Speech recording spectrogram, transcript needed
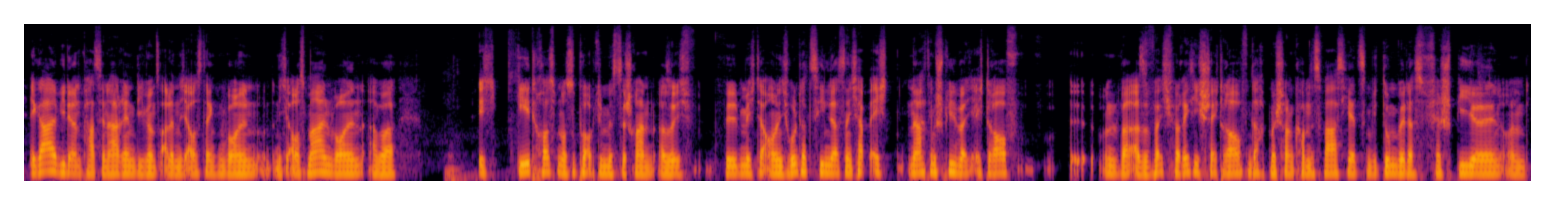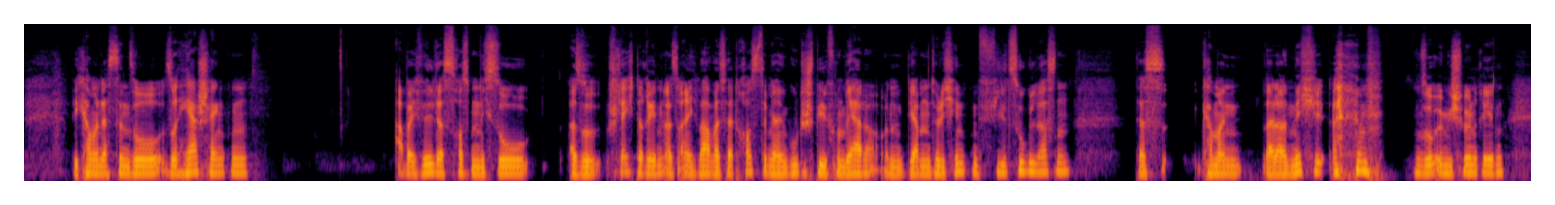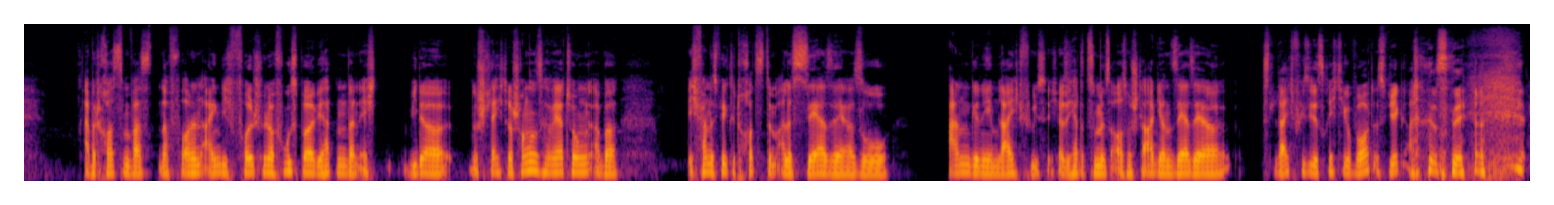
Egal, wieder ein paar Szenarien, die wir uns alle nicht ausdenken wollen und nicht ausmalen wollen, aber ich gehe trotzdem noch super optimistisch ran. Also ich will mich da auch nicht runterziehen lassen. Ich habe echt, nach dem Spiel war ich echt drauf äh, und war, also ich war richtig schlecht drauf und dachte mir schon, komm, das war's jetzt und wie dumm wir das verspielen und wie kann man das denn so, so herschenken. Aber ich will das trotzdem nicht so, also schlechter reden, als es eigentlich war, weil es wäre trotzdem ja ein gutes Spiel von Werder und die haben natürlich hinten viel zugelassen. Das kann man leider nicht so irgendwie schön reden. Aber trotzdem war es nach vorne eigentlich voll schöner Fußball. Wir hatten dann echt wieder eine schlechtere Chancenverwertung, aber ich fand, es wirkte trotzdem alles sehr, sehr so angenehm leichtfüßig. Also ich hatte zumindest aus dem Stadion sehr, sehr, ist leichtfüßig das richtige Wort? Es wirkt alles sehr,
